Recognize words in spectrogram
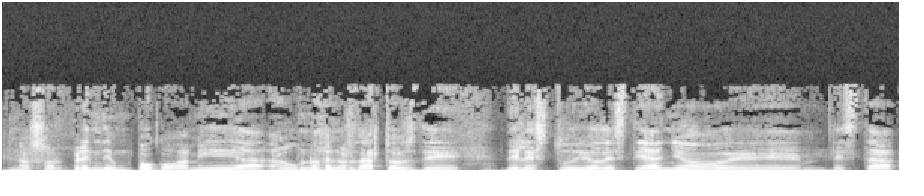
nos sorprende un poco. A mí, algunos de los datos de, del estudio de este año, eh, de esta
